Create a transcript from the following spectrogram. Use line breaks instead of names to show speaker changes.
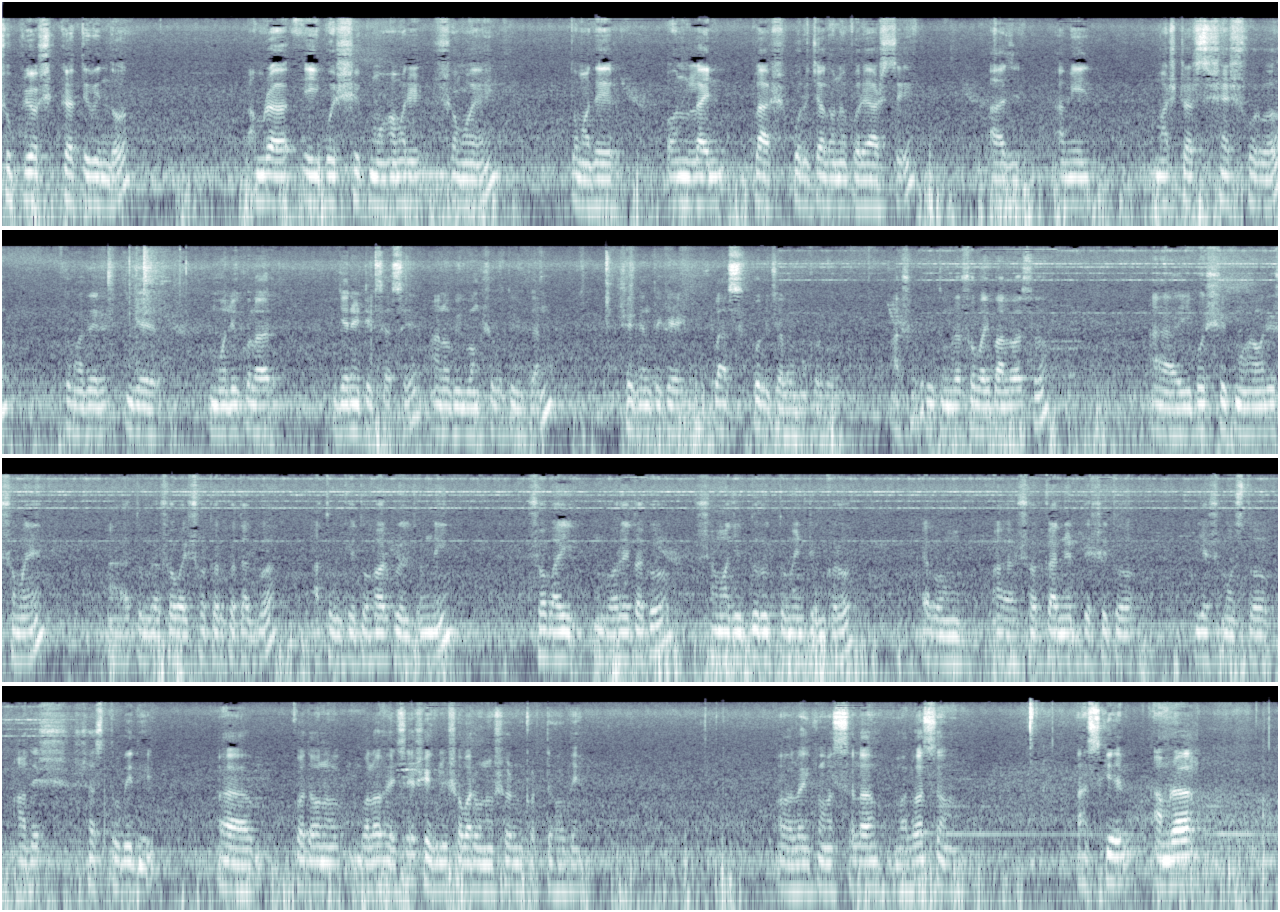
সুপ্রিয় শিক্ষার্থীবৃন্দ, আমরা এই বৈশ্বিক মহামারীর সময়ে তোমাদের অনলাইন ক্লাস পরিচালনা করে আসছি। আজ আমি মাস্টার্স শেষ করব। তোমাদের যে মলিকুলার জেনেটিক্স আছে, আণবিক বংশগতি বিজ্ঞান সেখান থেকে ক্লাস পরিচালনা করব। আশা করি তোমরা সবাই ভালো আছো। এই বৈশ্বিক মহামারীর সময়ে তোমরা সবাই সতর্ক থাকবা। আতঙ্কিত হওয়ার প্রয়োজন নেই। সবাই ঘরে থাকো, সামাজিক দূরত্ব মেনটেন করো এবং সরকার নির্দেশিত যে সমস্ত আদেশ, স্বাস্থ্যবিধি কথা বলা হয়েছে, সেগুলি সবার অনুসরণ করতে হবে। ওয়ালাইকুম আসসালাম, ভালো আছো? আজকে আমরা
